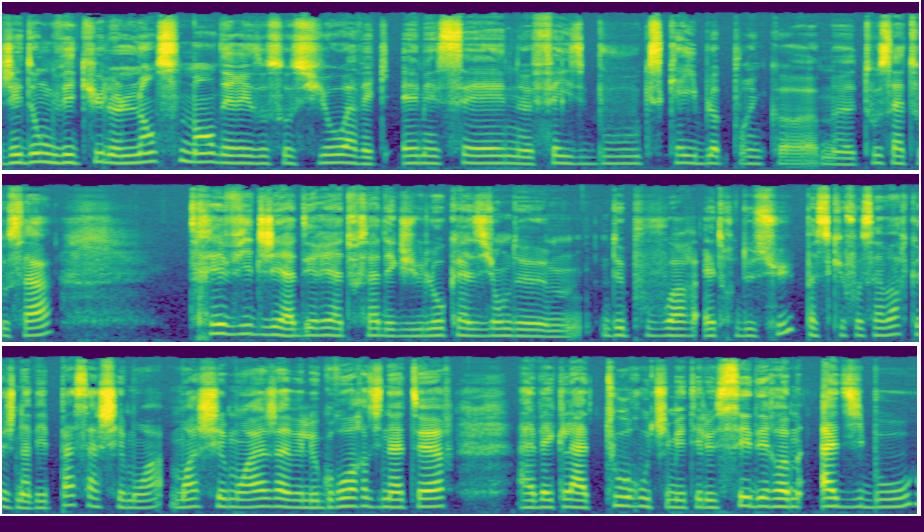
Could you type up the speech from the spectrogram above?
J'ai donc vécu le lancement des réseaux sociaux avec MSN, Facebook, skyblog.com, tout ça, tout ça. Très vite, j'ai adhéré à tout ça dès que j'ai eu l'occasion de, de, pouvoir être dessus, parce qu'il faut savoir que je n'avais pas ça chez moi. Moi, chez moi, j'avais le gros ordinateur avec la tour où tu mettais le CD-ROM Adibou,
